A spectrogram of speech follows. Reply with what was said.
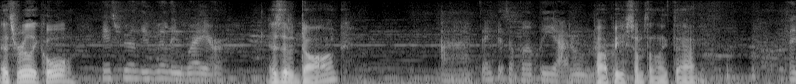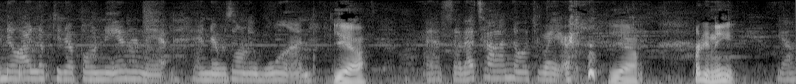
It's really cool. It's really, really rare. Is it a dog? I think it's a puppy. I don't know. Puppy? Something like that? I know I looked it up on the internet, and there was only one, Yeah. and so that's how I know it's rare. Yeah. Pretty neat. yeah.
